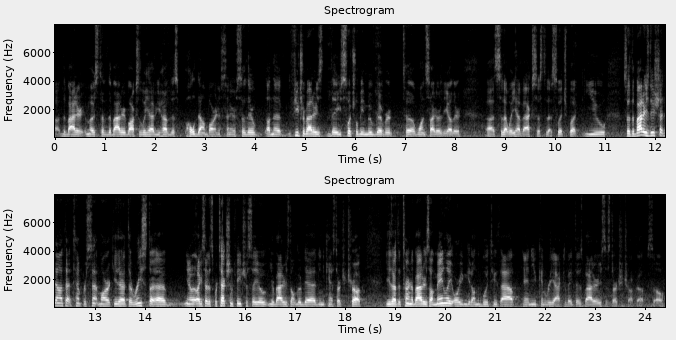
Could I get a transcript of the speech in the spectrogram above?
uh, the battery most of the battery boxes we have you have this hold down bar in the center so on the future batteries the switch will be moved over to one side or the other uh, so that way you have access to that switch. But you, so if the batteries do shut down at that 10% mark, you either have to restart, uh, you know, like I said, it's protection feature so you, your batteries don't go dead and you can't start your truck. You either have to turn the batteries on manually or you can get on the Bluetooth app and you can reactivate those batteries to start your truck up. So,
